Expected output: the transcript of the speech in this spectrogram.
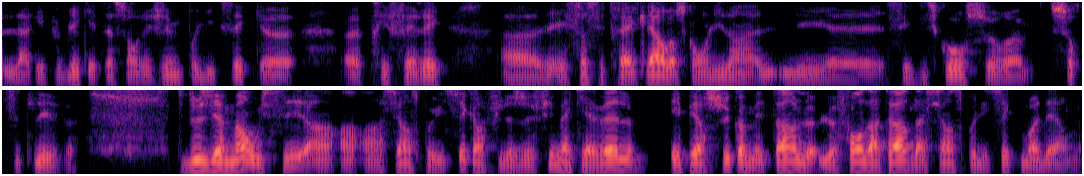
la République était son régime politique préféré. Euh, et ça, c'est très clair lorsqu'on lit dans les, ses euh, discours sur, euh, sur Tite-Livre. Puis deuxièmement aussi, en, sciences politiques, en philosophie, Machiavel est perçu comme étant le, fondateur de la science politique moderne.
